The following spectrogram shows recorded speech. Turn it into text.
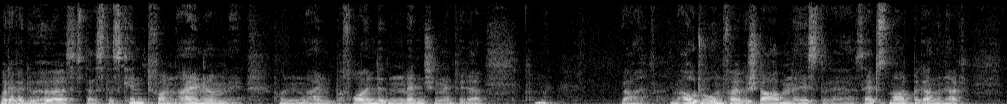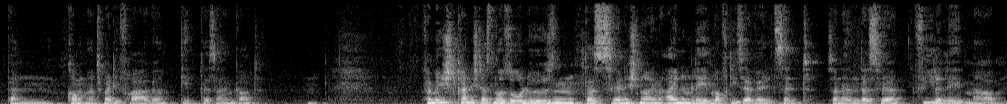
oder wenn du hörst, dass das Kind von einem, von einem befreundeten Menschen entweder ja, im Autounfall gestorben ist oder Selbstmord begangen hat, dann kommt manchmal die Frage, gibt es einen Gott? Für mich kann ich das nur so lösen, dass wir nicht nur in einem Leben auf dieser Welt sind, sondern dass wir viele Leben haben.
